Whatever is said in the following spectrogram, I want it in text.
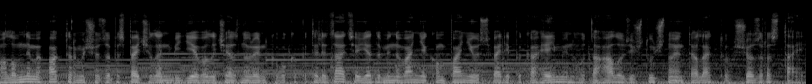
Головними факторами, що забезпечили Nvidia величезну ринкову капіталізацію, є домінування компанії у сфері ПК геймінгу та галузі штучного інтелекту, що зростає.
